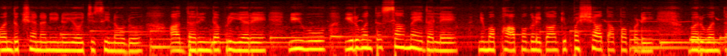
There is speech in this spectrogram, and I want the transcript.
ಒಂದು ಕ್ಷಣ ನೀನು ಯೋಚಿಸಿ ನೋಡು. ಆದ್ದರಿಂದ ಪ್ರಿಯರೇ, ನೀವು ಇರುವಂಥ ಸಮಯದಲ್ಲೇ ನಿಮ್ಮ ಪಾಪಗಳಿಗಾಗಿ ಪಶ್ಚಾತ್ತಾಪ ಪಡಿ. ಬರುವಂಥ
